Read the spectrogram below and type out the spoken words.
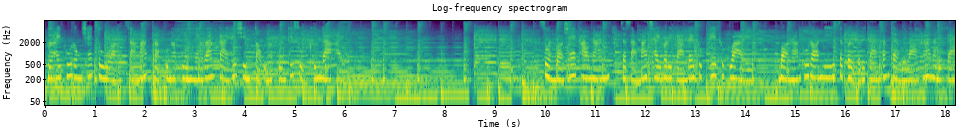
เพื่อให้ผู้ลงแช่ตัวสามารถปรับอุณหภูมิในร่างกายให้ชินต่ออุณหภูมิที่สูงขึ้นได้ส่วนบ่อแช่เท้านั้น จะสามารถใช้บริการได้ทุกเพศทุกวัย บ่อน้ำพุร้อนนี้จะเปิดบริการตั้งแต่เวลา 5 นาฬิกา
